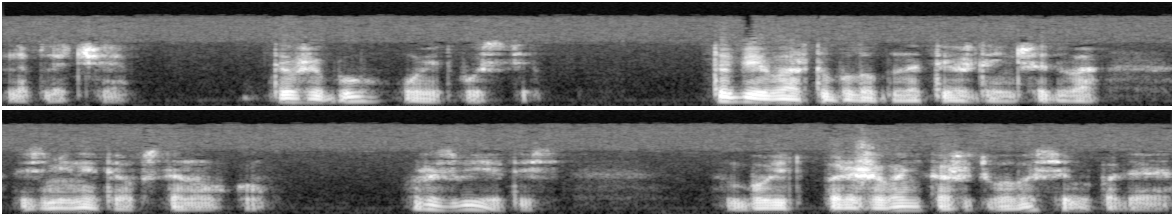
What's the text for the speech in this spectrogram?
на плече. Ти вже був у відпустці? Тобі варто було б на тиждень чи два змінити обстановку, розвіятись. бо від переживань, кажуть, волосся випадає.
